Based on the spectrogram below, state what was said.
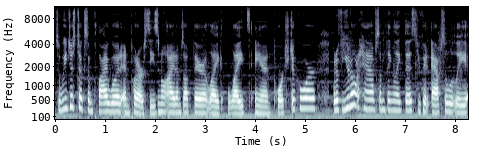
So we just took some plywood and put our seasonal items up there like lights and porch decor. But if you don't have something like this, you could absolutely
